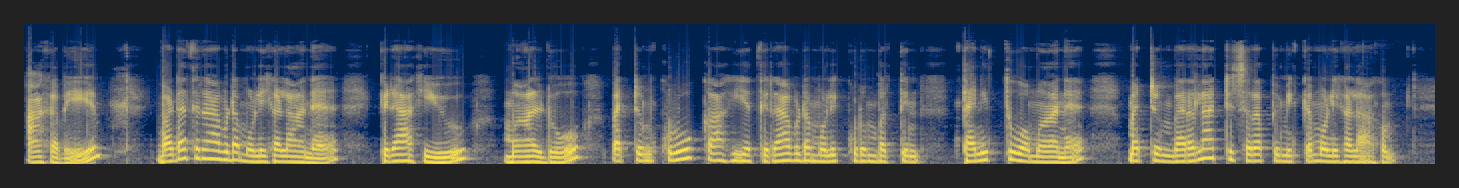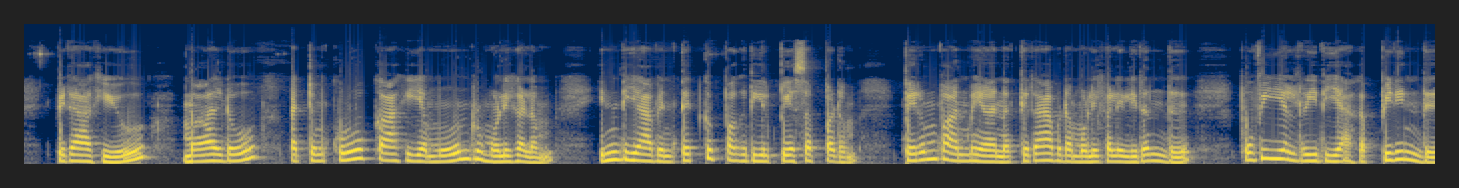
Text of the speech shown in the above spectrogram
ஆகவே வடதிராவிட மொழிகளான பிராகியு மால்டோ மற்றும் குரூக் ஆகிய திராவிட மொழி குடும்பத்தின் தனித்துவமான மற்றும் வரலாற்று சிறப்புமிக்க மொழிகளாகும். பிராகியு மால்டோ மற்றும் குரூக் ஆகிய மூன்று மொழிகளும் இந்தியாவின் தெற்கு பகுதியில் பேசப்படும் பெரும்பான்மையான திராவிட மொழிகளில் இருந்து புவியியல் ரீதியாக பிரிந்து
